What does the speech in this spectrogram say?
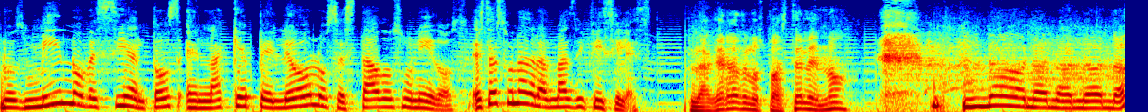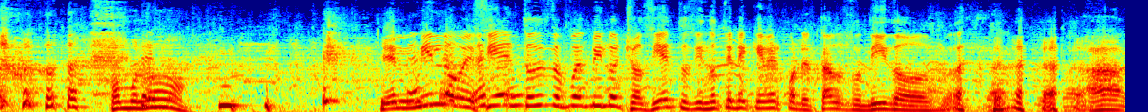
los 1900 en la que peleó los Estados Unidos? Esta es una de las más difíciles. La guerra de los pasteles, ¿no? No, no, no, no, no. ¿Cómo no? Y en 1900, eso fue en 1800 y no tiene que ver con Estados Unidos. Ah,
